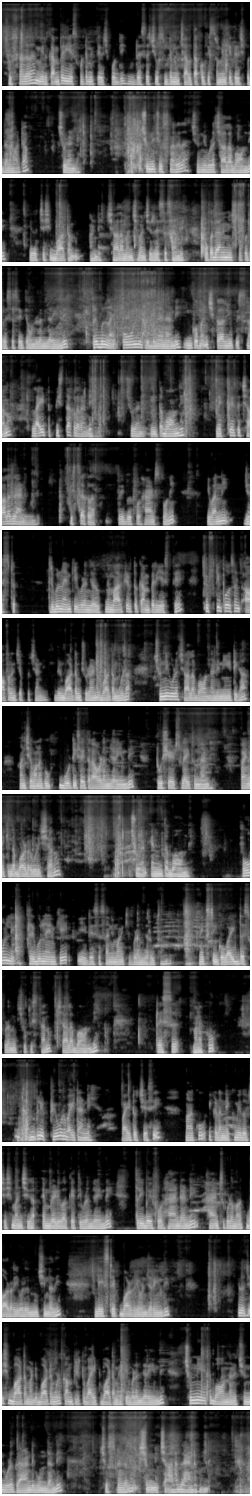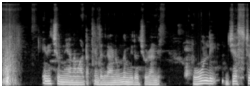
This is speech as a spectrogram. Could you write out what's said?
చూస్తున్నారు కదా మీరు కంపేర్ చేసుకుంటే మీకు తెలిసిపోద్ది. డ్రెస్సెస్ చూస్తుంటే మేము చాలా తక్కువకి ఇస్తాం మీకే తెలిసిపోద్ది అనమాట చూడండి. చున్నీ చూస్తున్నారు కదా చున్నీ కూడా చాలా బాగుంది. ఇది వచ్చేసి బాటమ్ అండి. చాలా మంచి మంచి డ్రెస్సెస్ అండి. ఒకదాని మించిన ఒక డ్రెస్సెస్ అయితే ఉండడం జరిగింది. Triple nine only triple nine అండి. ఇంకో మంచి కలర్ చూపిస్తున్నాను. లైట్ పిస్తా కలర్ అండి. చూడండి ఎంత బాగుంది. నెక్ అయితే చాలా గ్రాండ్గా ఉంది. పిస్తా కలర్ త్రీ బై ఫోర్ హ్యాండ్స్తోని ఇవన్నీ జస్ట్ త్రిబుల్ నైన్కి ఇవ్వడం జరుగుతుంది. మార్కెట్తో కంపేర్ చేస్తే ఫిఫ్టీ పర్సెంట్ ఆఫర్ అని చెప్పొచ్చు అండి దీని బాటమ్ చూడండి బాటమ్ కూడా చున్నీ కూడా చాలా బాగుందండి నీట్గా. మంచిగా మనకు బూటీస్ అయితే రావడం జరిగింది. టూ షేడ్స్లో అవుతుందండి పైన కింద బార్డర్ కూడా ఇచ్చారు. చూడండి ఎంత బాగుంది. ఓన్లీ ట్రిబుల్ నైన్కే ఈ డ్రెస్సెస్ అన్నీ మనకి ఇవ్వడం జరుగుతుంది. నెక్స్ట్ ఇంకో వైట్ డ్రెస్ కూడా మీకు చూపిస్తాను. చాలా బాగుంది. డ్రెస్ మనకు కంప్లీట్ ప్యూర్ వైట్ అండి. వైట్ వచ్చేసి మనకు ఇక్కడ నెక్ మీద వచ్చేసి మంచిగా ఎంబ్రాయిడరీ వర్క్ అయితే ఇవ్వడం జరిగింది. త్రీ బై ఫోర్ హ్యాండ్ అండి. హ్యాండ్స్ కూడా మనకు బార్డర్ ఇవ్వడం చిన్నది. లేస్ టైప్ బార్డర్ ఇవ్వడం జరిగింది. ఇది వచ్చేసి బాటమ్ అండి. బాటమ్ కూడా కంప్లీట్ వైట్ బాటం అయితే ఇవ్వడం జరిగింది. చున్నీ అయితే బాగుందండి. చున్నీ కూడా గ్రాండ్గా ఉందండి. చూస్తున్నాం కదా చున్నీ చాలా గ్రాండ్గా ఉంది. ఇది చున్నీ అన్నమాట. ఎంత గ్రాండ్గా ఉందో మీరు చూడండి. ఓన్లీ జస్ట్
